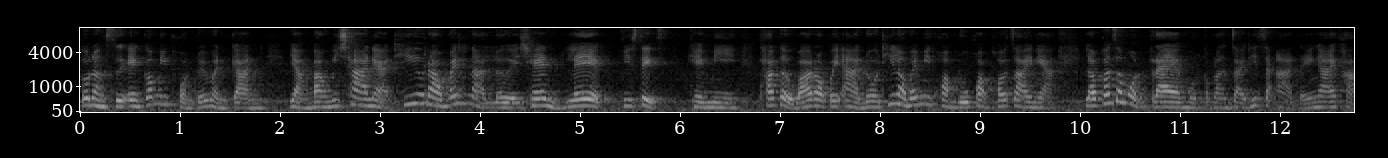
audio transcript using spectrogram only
ตัวหนังสือเองก็มีผลด้วยเหมือนกัน อย่างบางวิชาเนี่ยที่เราไม่ถนัดเลย เช่น เลขฟิสิกส์เคมี ถ้าเกิดว่าเราไปอ่านโดยที่เราไม่มีความรู้ความเข้าใจเนี่ย เราก็จะหมดแรงหมดกำลังใจที่จะอ่านได้ง่ายค่ะ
